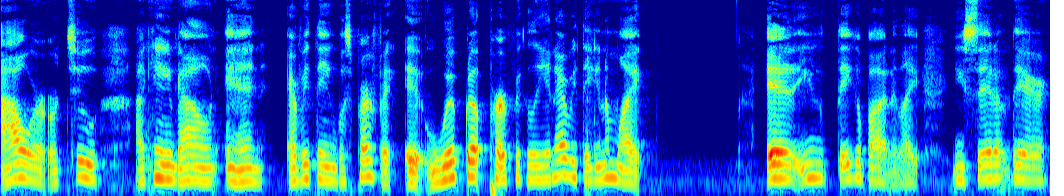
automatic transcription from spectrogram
hour or two, I came down and everything was perfect. It whipped up perfectly and everything. And I'm like, and you think about it, like you sit up there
